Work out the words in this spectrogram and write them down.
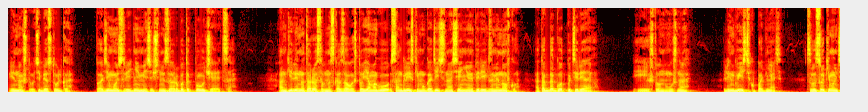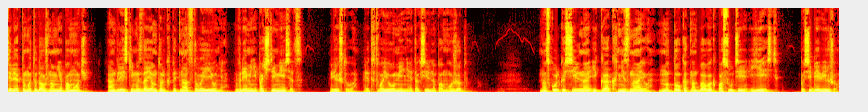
И на что тебе столько?» «Поди мой средний месячный заработок получается». Ангелина Тарасовна сказала, что я могу с английским угодить на осеннюю переэкзаменовку, а тогда год потеряю. И что нужно? Лингвистику поднять. С высоким интеллектом это должно мне помочь. Английский мы сдаем только 15 июня. Времени почти месяц. И что, это твое умение так сильно поможет?» Насколько сильно и как, не знаю, но толк от надбавок по сути есть. По себе вижу.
